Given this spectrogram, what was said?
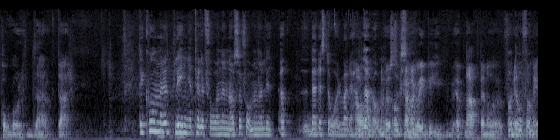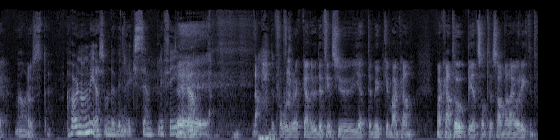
pågår där och där. Det kommer ett pling i telefonen och så får man att där det står vad det handlar ja, om. Just det. kan man gå in i, öppna appen och få och reda på mer. Ja, just det. Har du någon mer som du vill exemplifiera? Eh, nah, det får väl räcka nu. Det finns ju jättemycket man kan, man kan ta upp i ett sånt här sammanhang och riktigt,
